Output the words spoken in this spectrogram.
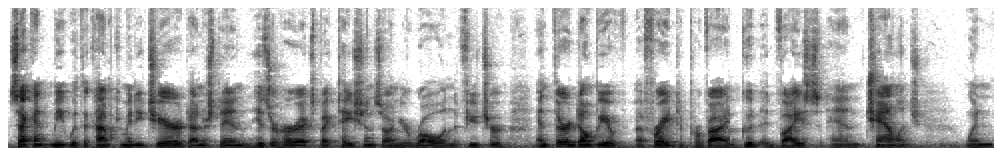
Second, meet with the comp committee chair to understand his or her expectations on your role in the future. And third, don't be afraid to provide good advice and challenge when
